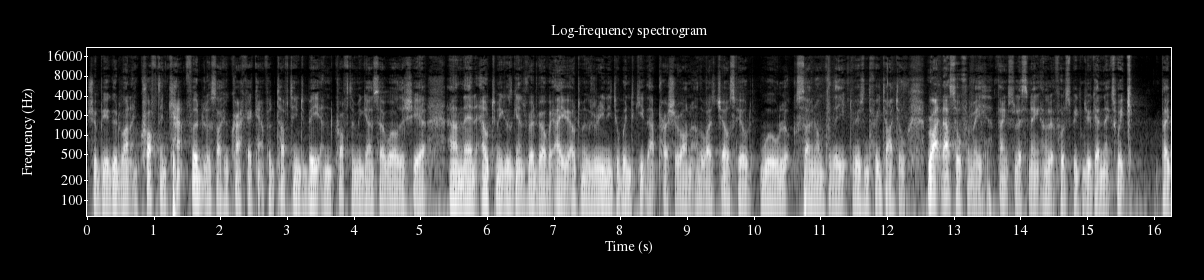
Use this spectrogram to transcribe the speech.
Should be a good one. And Crofton Catford looks like a cracker. Catford, tough team to beat, and Crofton been going so well this year. And then Eltham Eagles against Red Velvet A. Eltham Eagles really need to win to keep that pressure on. Otherwise, Chelsfield will look sewn on for the Division 3 title. Right, that's all from me. Thanks for listening, and I look forward to speaking to you again next week. Bye.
